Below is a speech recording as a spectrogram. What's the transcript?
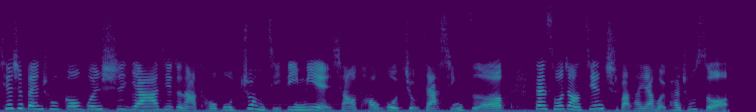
先是搬出高棍施压，接着拿头部撞击地面，想要逃过酒驾刑责，但所长坚持把他押回派出所。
